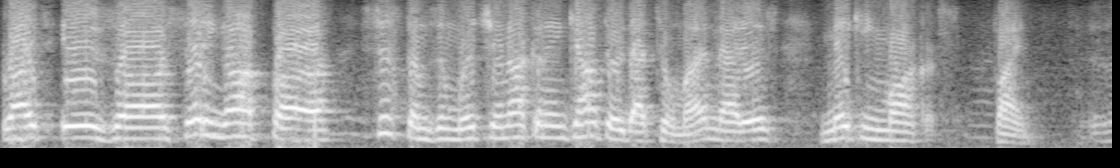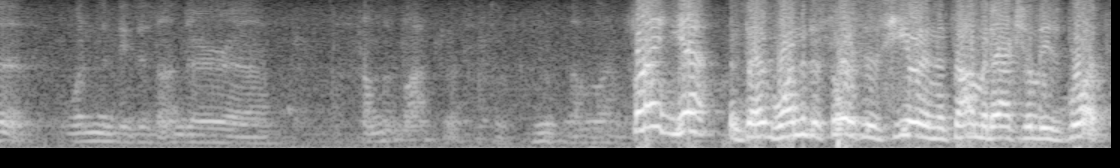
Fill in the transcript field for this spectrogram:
right is uh, setting up uh, systems in which you're not going to encounter that tuma, and that is making markers. Fine. Is it, wouldn't it be just under uh, block? Fine, yeah. The, one of the sources here in the Talmud actually is brought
